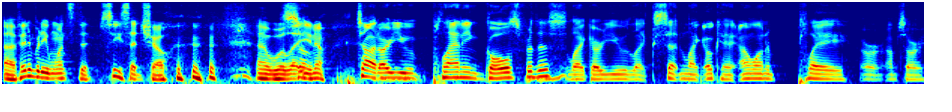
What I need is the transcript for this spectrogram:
uh, if anybody wants to see said show, uh, we'll let So, you know. Todd, are you planning goals for this? Like, are you like setting like, okay, I want to play, or I'm sorry,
